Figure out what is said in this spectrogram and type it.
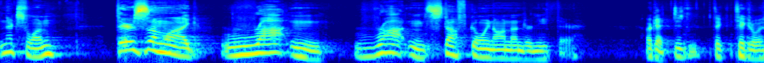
next one, there's some like rotten, rotten stuff going on underneath there. Okay, take it away,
